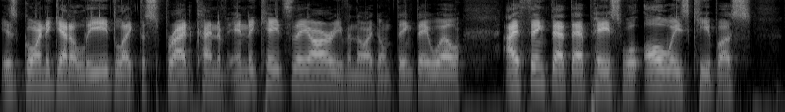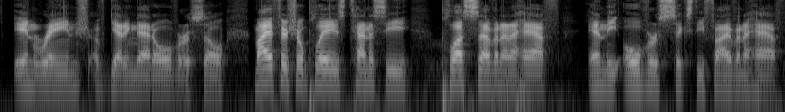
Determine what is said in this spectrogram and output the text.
is going to get a lead, like the spread kind of indicates they are, even though I don't think they will. I think that that pace will always keep us in range of getting that over. So my official play is Tennessee plus seven and a half and the over 65 and a half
